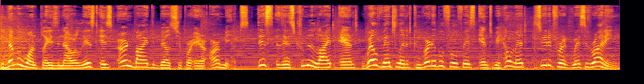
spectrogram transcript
The number one place in our list is earned by the Bell Super Air R MIPS. This is an extremely light and well-ventilated convertible full-face MTB helmet suited for aggressive riding.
